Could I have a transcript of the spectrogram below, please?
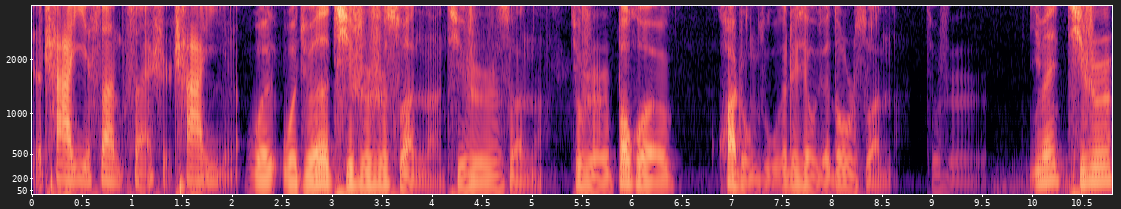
的差异算不算是差异呢？我我觉得其实是算的，其实是算的，就是包括跨种族的这些，我觉得都是算的。就是因为其实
